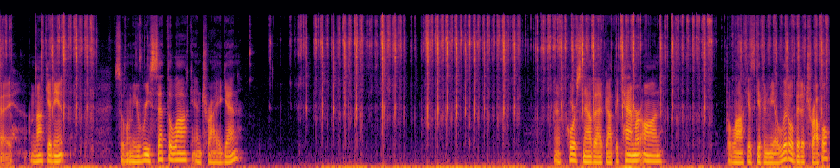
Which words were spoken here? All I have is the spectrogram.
Okay, I'm not getting it. So let me reset the lock and try again. And of course, now that I've got the camera on, the lock has given me a little bit of trouble.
